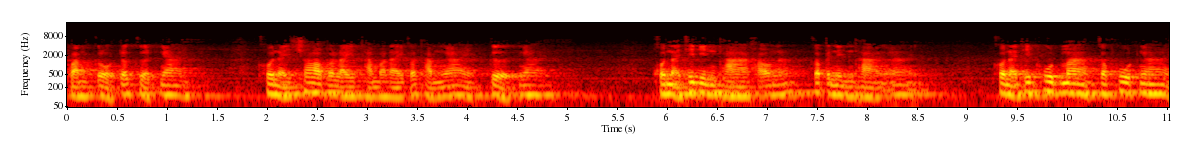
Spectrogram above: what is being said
ความโกรธก็เกิดง่าย คนไหนชอบอะไรทำอะไรก็ทำง่าย เกิดง่าย คนไหนที่ดินทาเขานะ ก็เป็นดินทาง่าย คนไหนที่พูดมากก็พูดง่าย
